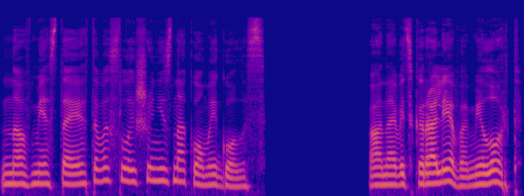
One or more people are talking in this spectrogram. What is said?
Но вместо этого слышу незнакомый голос. «Она ведь королева, милорд!»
